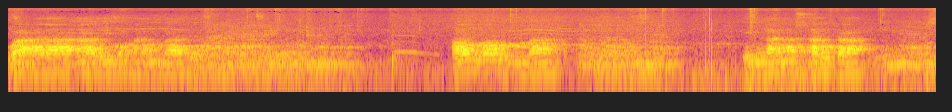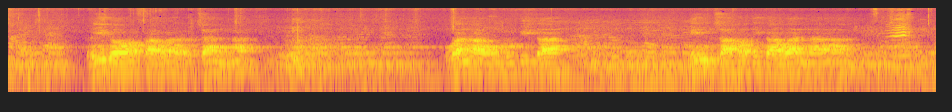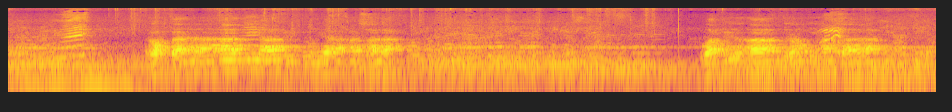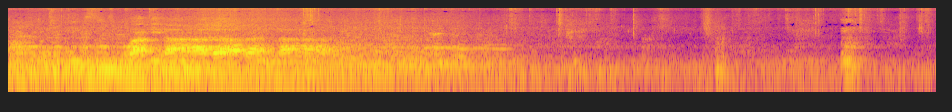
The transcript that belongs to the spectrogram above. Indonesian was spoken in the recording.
Wa ala ali Muhammad. Allahumma. Inna nas'aluka. Ridhoka wal jannah wa na'udzu bika min sahatika wan nar Rabbana atina fil akhirati hasanah wa qina adzabannar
